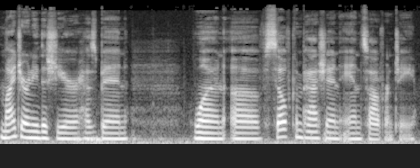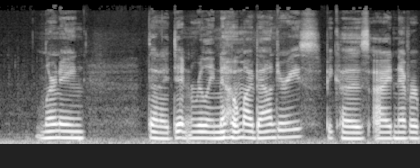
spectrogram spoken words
my journey this year has been one of self compassion and sovereignty, learning that I didn't really know my boundaries because I'd never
